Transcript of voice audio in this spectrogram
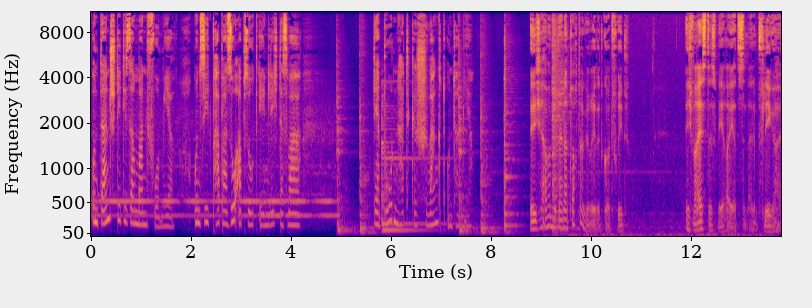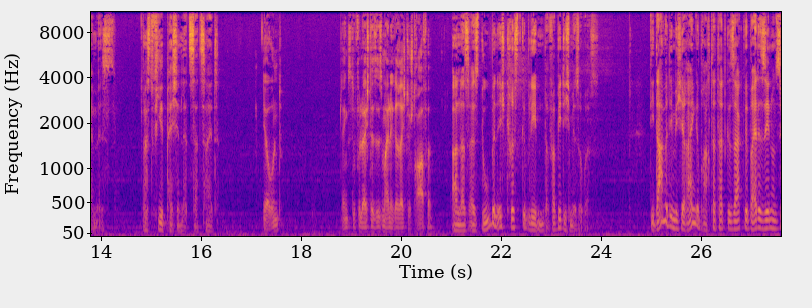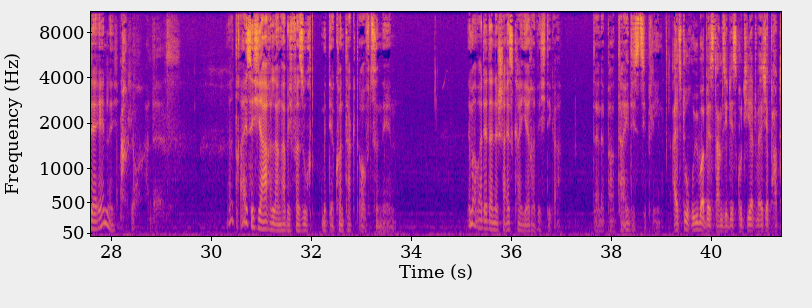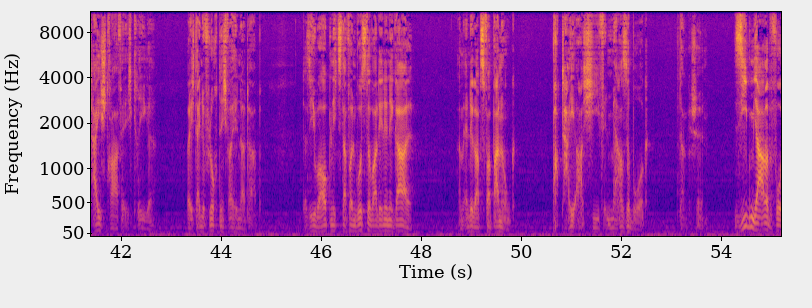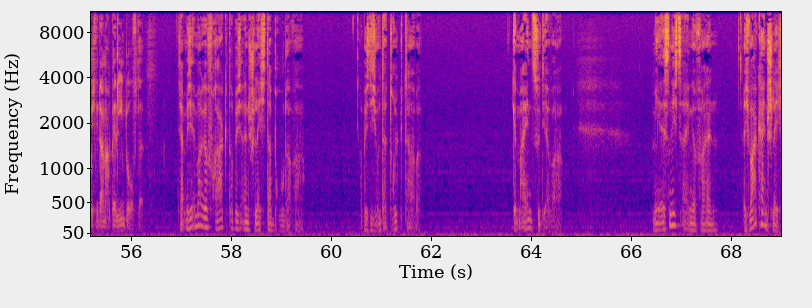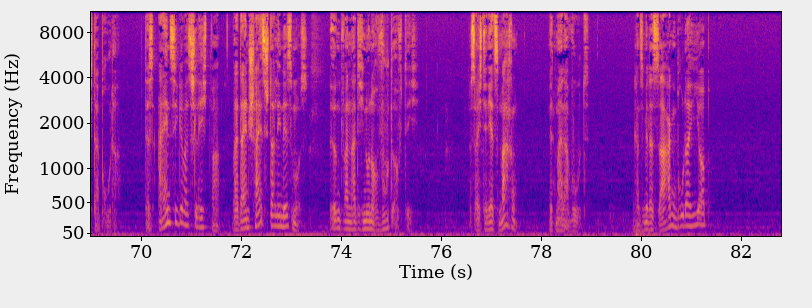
Und dann steht dieser Mann vor mir und sieht Papa so absurd ähnlich, das war. Der Boden hat geschwankt unter mir. Ich habe mit deiner Tochter geredet, Gottfried. Ich weiß, dass Vera jetzt in einem Pflegeheim ist. Du hast viel Pech in letzter Zeit. Ja und? Denkst du vielleicht, das ist meine gerechte Strafe? Anders als du bin ich Christ geblieben, da verbiete ich mir sowas. Die Dame, die mich hier reingebracht hat, hat gesagt, wir beide sehen uns sehr ähnlich. Ach, Johannes. Ja, 30 Jahre lang habe ich versucht, mit dir Kontakt aufzunehmen. Immer war dir deine Scheißkarriere wichtiger. Deine Parteidisziplin. Als du rüber bist, haben sie diskutiert, welche Parteistrafe ich kriege. Weil ich deine Flucht nicht verhindert habe. Dass ich überhaupt nichts davon wusste, war denen egal. Am Ende gab's Verbannung. Parteiarchiv in Merseburg. Dankeschön. Sieben Jahre bevor ich wieder nach Berlin durfte. Ich habe mich immer gefragt, ob ich ein schlechter Bruder war. Ob ich dich unterdrückt habe. Gemein zu dir war. Mir ist nichts eingefallen. Ich war kein schlechter Bruder. Das Einzige, was schlecht war, war dein scheiß Stalinismus. Irgendwann hatte ich nur noch Wut auf dich. Was soll ich denn jetzt machen mit meiner Wut? Kannst du mir das sagen, Bruder Hiob?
